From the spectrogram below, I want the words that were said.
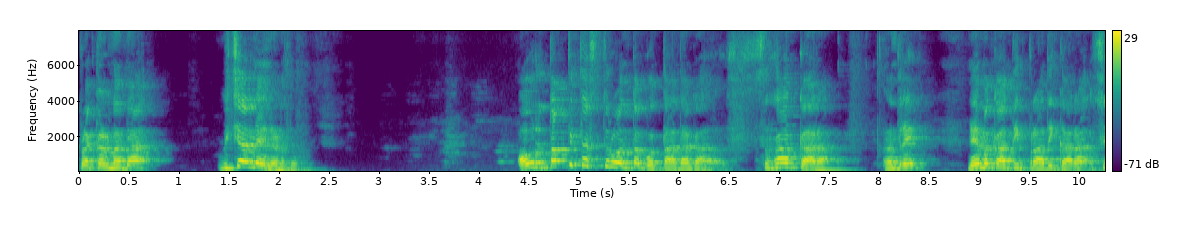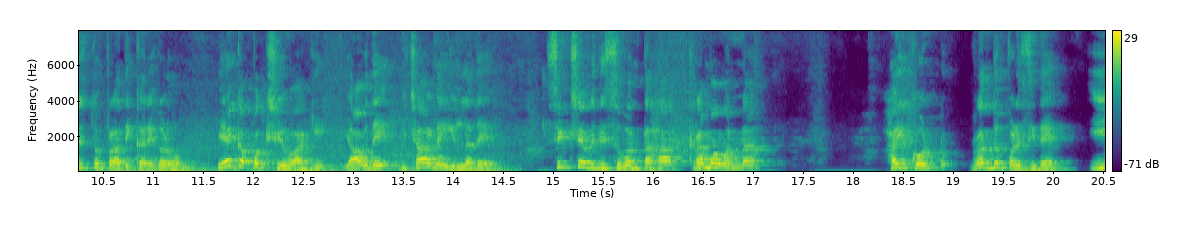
ಪ್ರಕರಣದ ವಿಚಾರಣೆ ನಡೆದು ಅವರು ತಪ್ಪಿತಸ್ಥರು ಅಂತ ಗೊತ್ತಾದಾಗ ಸರ್ಕಾರ, ಅಂದರೆ ನೇಮಕಾತಿ ಪ್ರಾಧಿಕಾರ, ಶಿಸ್ತು ಪ್ರಾಧಿಕಾರಿಗಳು ಏಕಪಕ್ಷೀಯವಾಗಿ ಯಾವುದೇ ವಿಚಾರಣೆ ಇಲ್ಲದೆ ಶಿಕ್ಷೆ ವಿಧಿಸುವಂತಹ ಕ್ರಮವನ್ನು ಹೈಕೋರ್ಟ್ ರದ್ದುಪಡಿಸಿದೆ. ಈ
